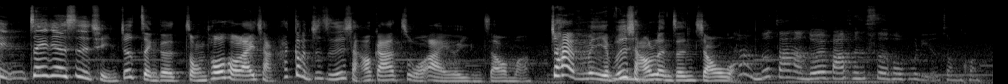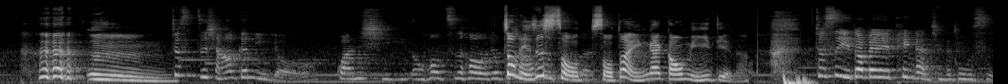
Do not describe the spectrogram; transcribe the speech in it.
以这件事情就整个总偷头来讲，他根本就只是想要跟他做爱而已，你知道吗？就他们也不是想要认真交往，我看很多渣男都会发生事后不理的状况，嗯。就是只想要跟你有关系，然后之后就重点是手手段也应该高明一点啊。就是一段被骗感情的故事。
